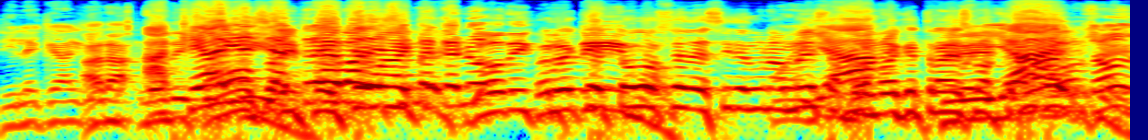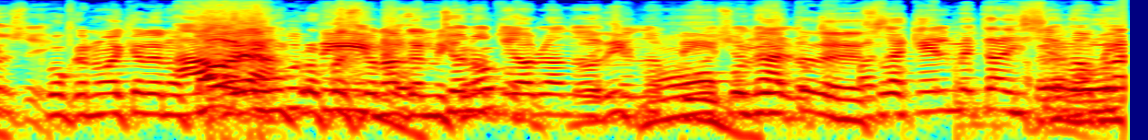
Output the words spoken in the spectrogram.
Dile que alguien, Ahora, a que alguien se ¿Y por atreva a no decirme que- que no. lo Pero es que todo se decide en una Pues mesa, ya, pero no hay que traer eso pues aquí ya, entonces. Porque no hay que denotar Ahora, es un profesional del Yo micrófono. no estoy hablando de que no es No, profesional. Lo que de pasa es que él me está Pero diciendo a no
